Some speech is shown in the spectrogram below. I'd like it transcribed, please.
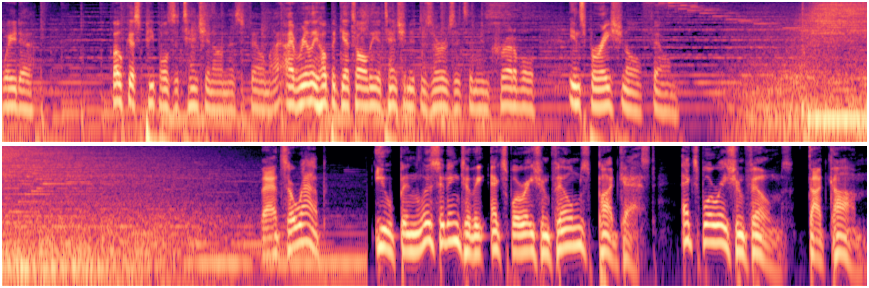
way to focus people's attention on this film. I, I really hope it gets all the attention it deserves. It's an incredible inspirational film. That's a wrap You've been listening to the Exploration Films podcast. ExplorationFilms.com.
